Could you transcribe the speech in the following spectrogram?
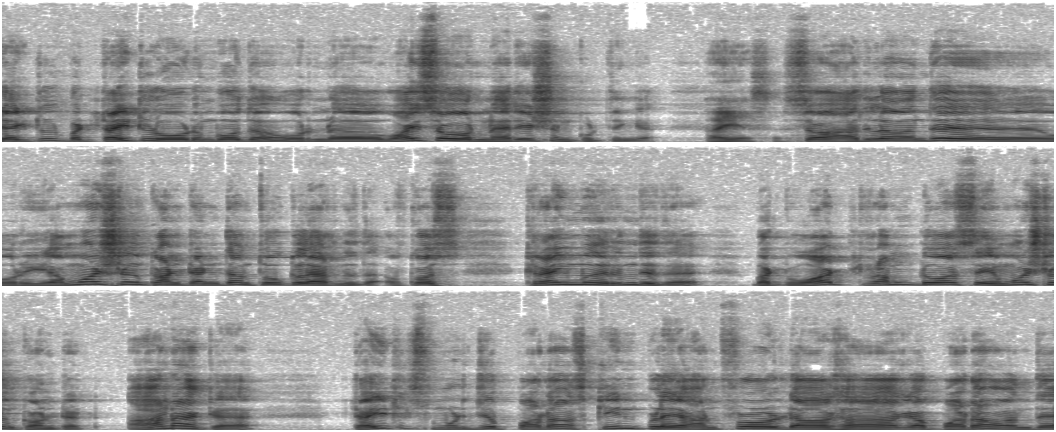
title but title ஓடும்போதும் ஒரு வாய்ஸ் ஓவர் நரேஷன் கொடுத்தீங்க. ஸோ அதில் வந்து ஒரு எமோஷனல் கான்டென்ட் தான் தூக்கலாக இருந்தது. அஃப்கோர்ஸ் க்ரைமும் இருந்தது but what remained was emotional content ஆனாக்க டைட்டில்ஸ் முடிஞ்சு படம் ஸ்க்ரீன் பிளே அன்ஃபோல்ட் ஆக ஆக படம் வந்து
